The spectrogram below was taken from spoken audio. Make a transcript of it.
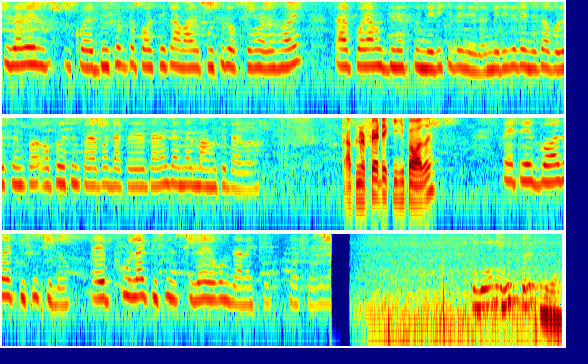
সিজারের কয়েক দুই সপ্তাহ পর থেকে আমার প্রচুর রক্তক্ষরণ হয়। তারপরে আমাকে দিনাজপুর মেডিকেলে নিয়ে যায়। মেডিকেলে নিয়ে যায় অপারেশন অপারেশন করার পর ডাক্তারের জানায় যে আমি আর মা হতে পারব না। তা আপনার পেটে কি কি পাওয়া যায়? পেটে গজ আর টিস্যু ছিল। এই ফুল আর টিস্যু ছিল এরকম জানাইছে ডাক্তারের কিন্তু উনি হুট করে থেকে যান।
